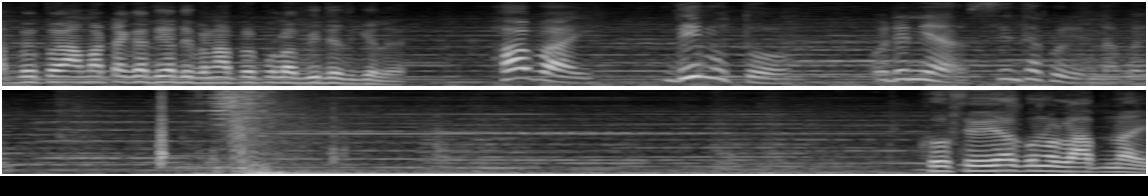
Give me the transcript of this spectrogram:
আপনি তো আমার টাকা দিয়ে দিবেন আপনার পোলা বিদেশ গেলে। হ ভাই দিমু তো। ওইটা নিয়ে চিন্তা করেন না ভাই। খুশি হইয়া কোনো লাভ নাই।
